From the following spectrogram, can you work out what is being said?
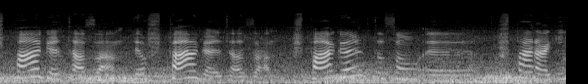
Spargeltarzan, der Spargeltarzan. Spargel to są e, szparagi,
